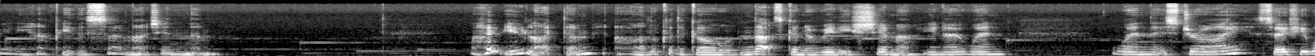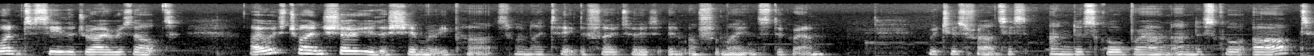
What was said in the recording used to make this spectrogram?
Really happy there's so much in them. I hope you like them. Oh, look at the gold. And that's going to really shimmer, you know, when when it's dry. So if you want to see the dry result, I always try and show you the shimmery parts when I take the photos in, off of my Instagram, which is Frances underscore Brown underscore art.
